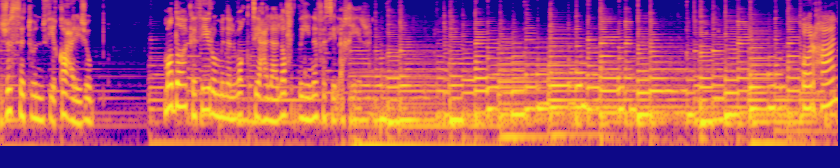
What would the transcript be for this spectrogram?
جثة في قعر جب. مضى كثير من الوقت على لفظ نفسي الأخير. أورهان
